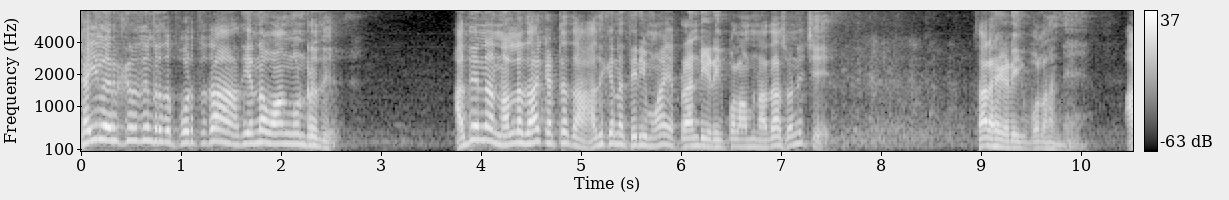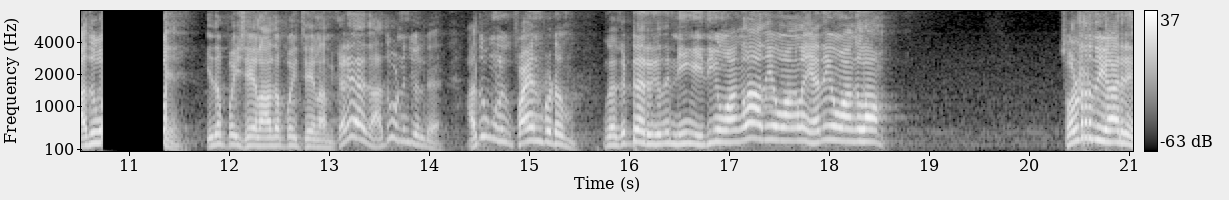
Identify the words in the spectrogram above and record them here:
கையில் இருக்கிறதுன்றதை பொறுத்து தான் அது என்ன வாங்குன்றது அது என்ன நல்லதா கெட்டதா? அதுக்கு என்ன தெரியுமா? பிராண்டி கடைக்கு போகலாம்னு அதான் சொன்னிச்சு. சாராய கடைக்கு போகலான்னு அது இதை போய் செய்யலாம் அதை போய் செய்யலாம்னு. கிடையாது அது ஒன்றும் சொல்லு அது உங்களுக்கு பயன்படும். உங்ககிட்ட இருக்குது நீங்கள் இதையும் வாங்கலாம் அதையும் வாங்கலாம் எதையும் வாங்கலாம். சொல்றது யாரு?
